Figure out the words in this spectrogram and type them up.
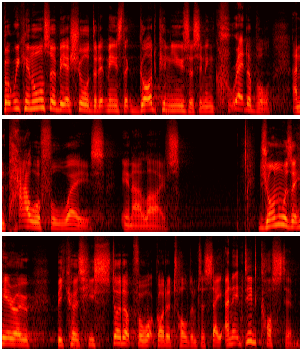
But we can also be assured that it means that God can use us in incredible and powerful ways in our lives. John was a hero because he stood up for what God had told him to say. And it did cost him.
